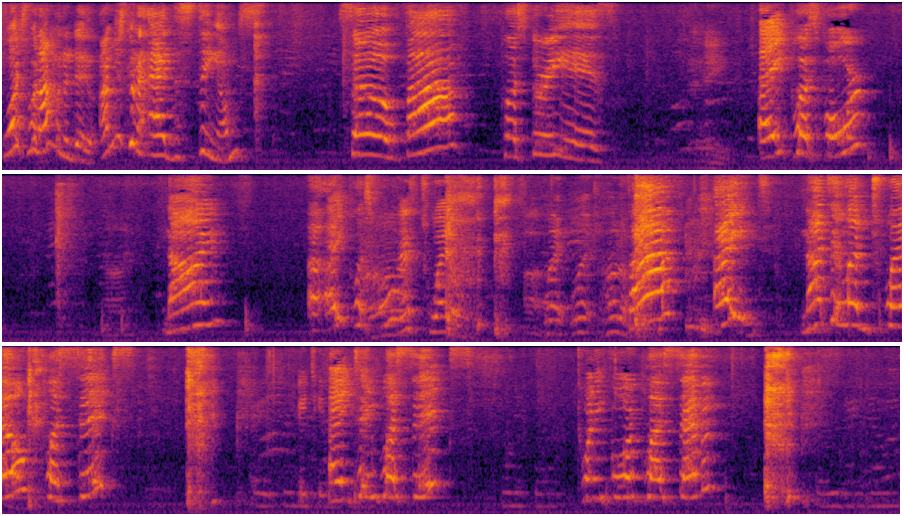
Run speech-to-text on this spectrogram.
watch what I'm going to do. I'm just going to add the stems. So, 5 plus 3 is Eight, 8 plus 4, nine, Uh, 8 plus 4. That's twelve. uh, Wait, wait, hold on. Five, eight, nine, ten, eleven, twelve plus six, 18. eighteen plus six, 24. twenty-four plus seven, 31.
